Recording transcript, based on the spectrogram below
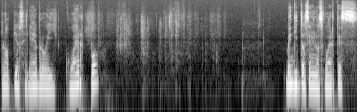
propio cerebro y cuerpo. Benditos sean los fuertes,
